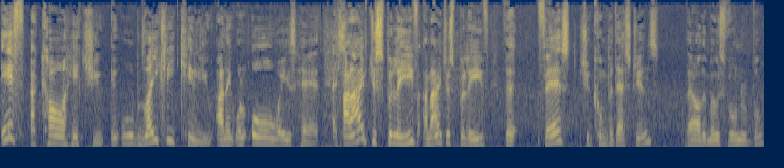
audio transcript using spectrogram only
if a car hits you, it will likely kill you and it will always hurt. And I just believe, and I just believe that first should come pedestrians. They are the most vulnerable.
